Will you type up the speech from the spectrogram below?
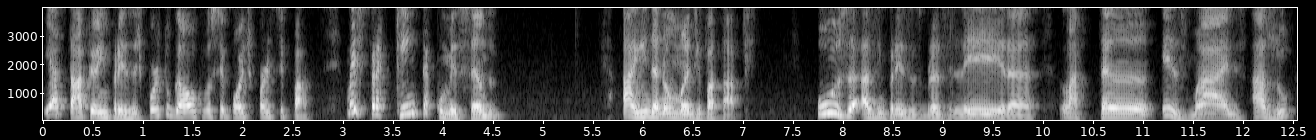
E a TAP é uma empresa de Portugal que você pode participar. Mas para quem está começando, ainda não mande para a TAP. Usa as empresas brasileiras, Latam, Smiles, Azul,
